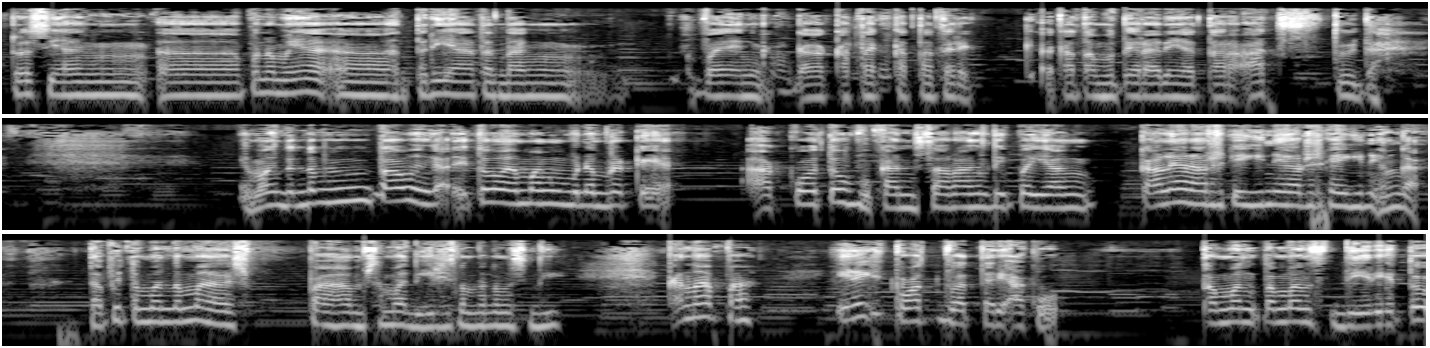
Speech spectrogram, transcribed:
Terus yang uh, apa namanya uh, tadi ya tentang apa yang kata kata dari kata mutiara dari Tarats itu udah. Emang temen-temen tahu nggak? Itu emang benar-benar kayak aku tuh bukan seorang tipe yang kalian harus kayak gini harus kayak gini. Enggak. Tapi teman-teman harus paham sama diri teman-teman sendiri. Kenapa? Ini kuat buat dari aku. Teman-teman sendiri itu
